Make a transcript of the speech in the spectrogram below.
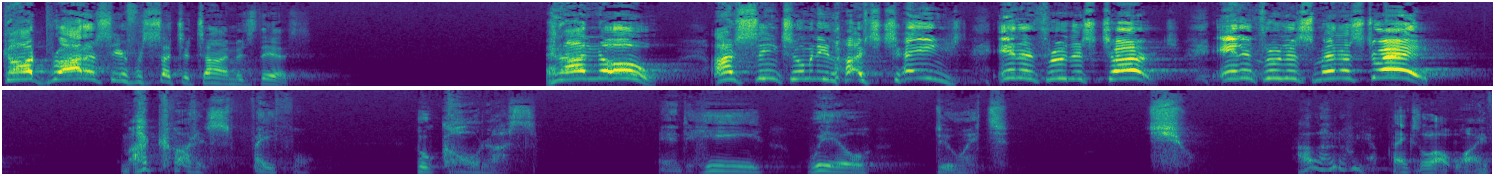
God brought us here for such a time as this. And I know I've seen too many lives changed in and through this church, in and through this ministry. My God is faithful who called us and he will do it. Whew. Hallelujah. Thanks a lot, wife.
